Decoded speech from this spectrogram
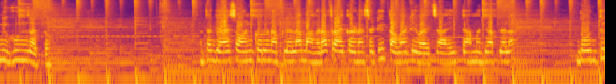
निघून जातं. आता गॅस ऑन करून आपल्याला बांगडा फ्राय करण्यासाठी तवा ठेवायचा आहे. त्यामध्ये आपल्याला दोन ते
